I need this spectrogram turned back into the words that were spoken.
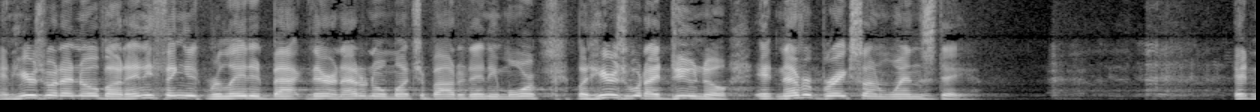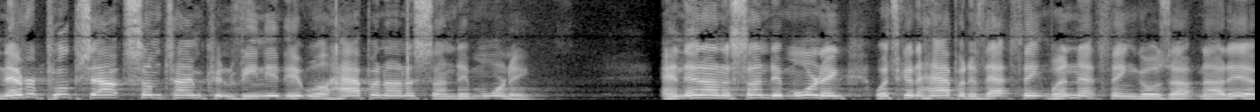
and here's what I know about anything related back there, and I don't know much about it anymore, but here's what I do know it never breaks on Wednesday. It never poops out sometime convenient. It will happen on a Sunday morning. And then on a Sunday morning, what's going to happen if that thing, when that thing goes out, not if,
